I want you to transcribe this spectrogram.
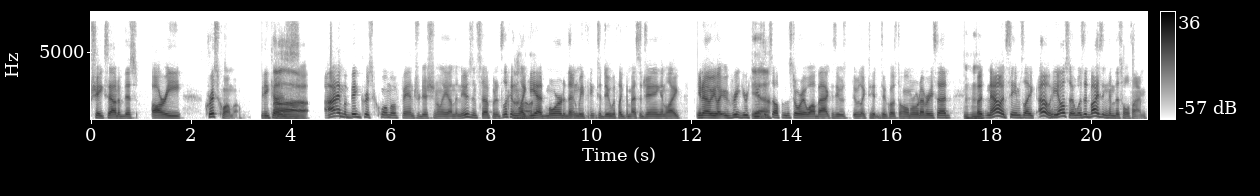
shakes out of this re Chris Cuomo because uh, I'm a big Chris Cuomo fan traditionally on the news and stuff, but it's looking like Uh-huh. he had more than we think to do with like the messaging and like you know he like he recused Yeah. himself from the story a while back because he was it was like hitting too close to home or whatever he said. mhm. But now it seems like oh he also was advising him this whole time.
